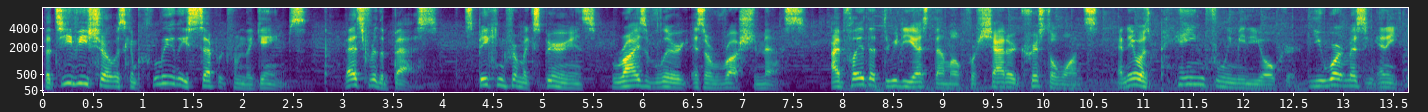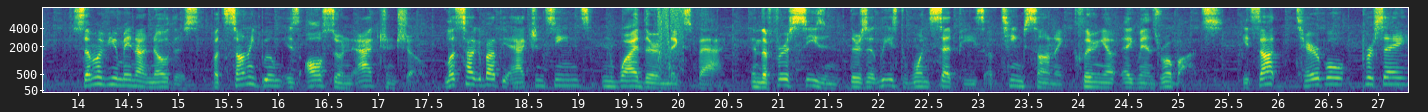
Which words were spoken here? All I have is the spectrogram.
the TV show is completely separate from the games. That's for the best. Speaking from experience, Rise of Lyric is a rushed mess. I played the 3DS demo for Shattered Crystal once, and it was painfully mediocre. You weren't missing anything. Some of you may not know this, but Sonic Boom is also an action show. Let's talk about the action scenes and why they're a mixed bag. In the first season, there's at least one set piece of Team Sonic clearing out Eggman's robots. It's not terrible, per se.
